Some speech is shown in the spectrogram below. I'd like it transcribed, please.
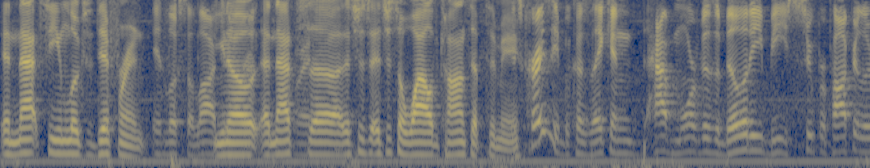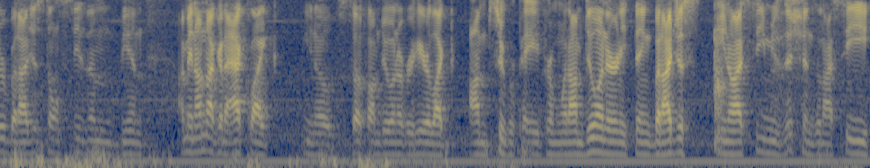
in that scene looks different It looks a lot. you know and that's Right. uh it's just it's just a wild concept to me It's crazy because they can have more visibility, be super popular, but I just don't see them being. I mean, I'm not going to act like you know the stuff I'm doing over here like I'm super paid from what I'm doing or anything, but I just you know I see musicians and I see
